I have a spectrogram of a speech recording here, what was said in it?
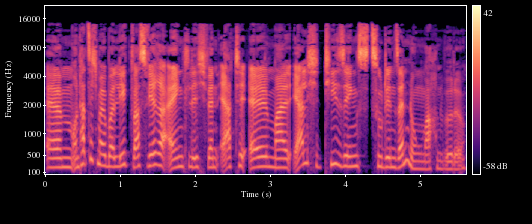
ähm, und hat sich mal überlegt, was wäre eigentlich, wenn RTL mal ehrliche Teasings zu den Sendungen machen würde.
